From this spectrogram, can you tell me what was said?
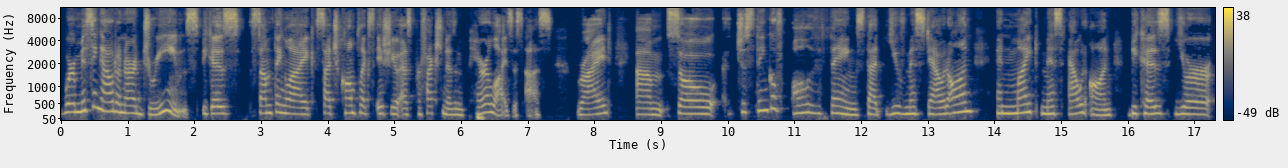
we're missing out on our dreams because something like such complex issue as perfectionism paralyzes us, right? Um, so just think of all of the things that you've missed out on and might miss out on because you're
